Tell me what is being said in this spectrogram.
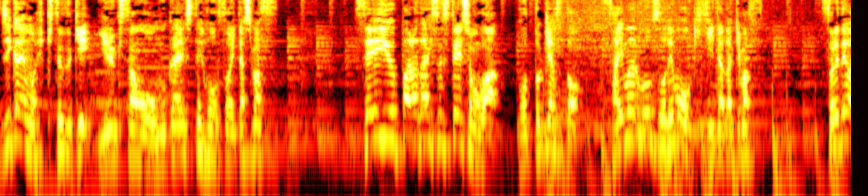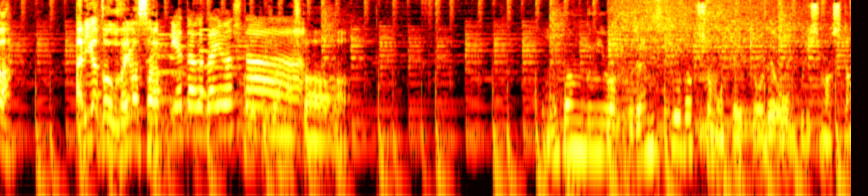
次回も引き続き結城さんをお迎えして放送いたします。声優パラダイスステーションはポッドキャストサイマル放送でもお聞きいただけます。それではありがとうございました。ありがとうございました。ありがとうございました。この番組はフレンズプロダクションの提供でお送りしました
